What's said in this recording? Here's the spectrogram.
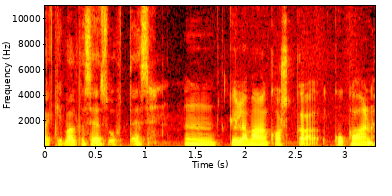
väkivaltaiseen suhteeseen. Mm, kyllä vaan, koska kukaan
